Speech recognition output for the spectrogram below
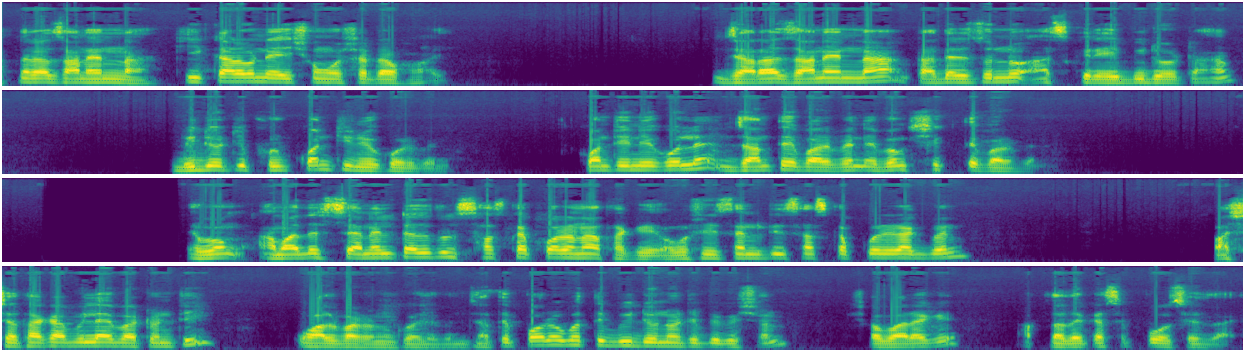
আপনারা জানেন না কি কারণে এই সমস্যাটা হয়। যারা জানেন না, তাদের জন্য আজকের এই ভিডিওটা, ভিডিওটি ফুল কন্টিনিউ করবেন। কন্টিনিউ করলে জানতে পারবেন এবং শিখতে পারবেন। এবং আমাদের চ্যানেলটা যদি সাবস্ক্রাইব করা না থাকে, অবশ্যই চ্যানেলটি সাবস্ক্রাইব করে রাখবেন। পাশে থাকা বিলাই বাটনটি ওয়াল বাটন করে দেবেন, যাতে পরবর্তী ভিডিও নোটিফিকেশন সবার আগে আপনাদের কাছে পৌঁছে যায়।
